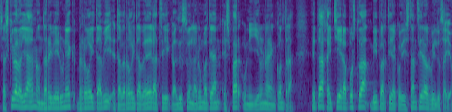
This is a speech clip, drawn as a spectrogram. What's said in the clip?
Saskibaloian, ondarri irunek berrogeita bi eta berrogeita bederatzi galdu zuen larun batean Espar Unigironaren kontra, eta jaitxiera postua bi partidako distantziera urbildu zaio.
